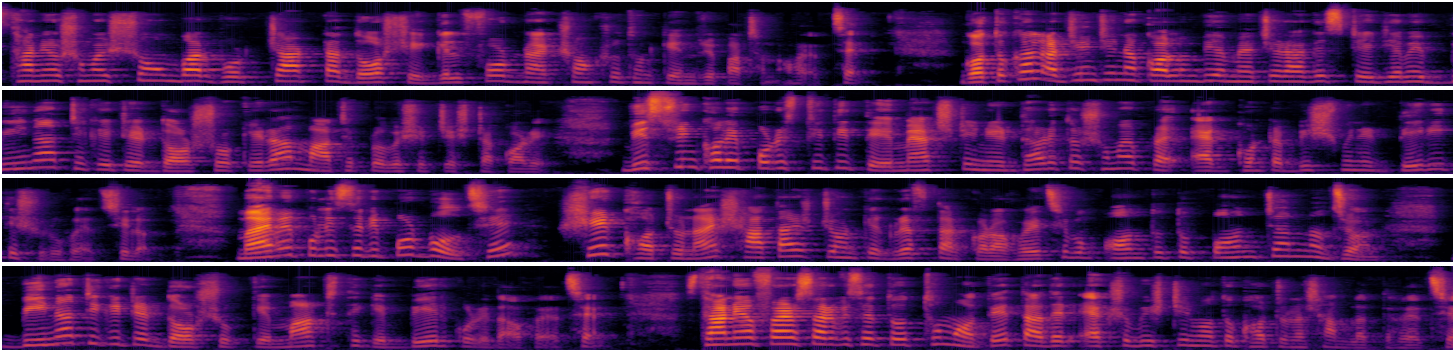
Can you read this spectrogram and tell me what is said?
স্থানীয় সময় সোমবার ভোর চারটা দশে গিলফোর্ড নাইট সংশোধন কেন্দ্রে পাঠানো হয়েছে। গতকাল আর্জেন্টিনা কলম্বিয়া ম্যাচের আগে স্টেডিয়ামে বিনা টিকিটের দর্শকেরা মাঠে প্রবেশের চেষ্টা করে। বিশৃঙ্খলের পরিস্থিতিতে ম্যাচটি নির্ধারিত সময় প্রায় এক ঘণ্টা বিশ মিনিট দেরিতে শুরু হয়েছিল। মায়ামি পুলিশের রিপোর্ট বলছে, সে ঘটনায় সাতাশ জনকে গ্রেফতার করা হয়েছে এবং অন্তত পঞ্চান্ন জন বিনা টিকিটের দর্শককে মাঠ থেকে বের করে দেওয়া হয়েছে। স্থানীয় ফায়ার সার্ভিসের তথ্য মতে, তাদের একশো বিশটির মতো ঘটনা সামলাতে হয়েছে।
